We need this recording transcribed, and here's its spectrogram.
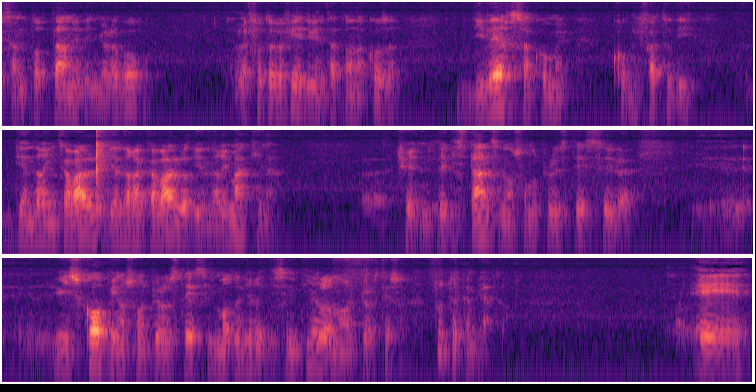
68 anni del mio lavoro, la fotografia è diventata una cosa diversa come, come il fatto di, di andare cavallo, di andare a cavallo, di andare in macchina. Cioè le distanze non sono più le stesse, la- eh, gli scopi non sono più lo stesso, il modo di, di sentirlo non è più lo stesso, tutto è cambiato. E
